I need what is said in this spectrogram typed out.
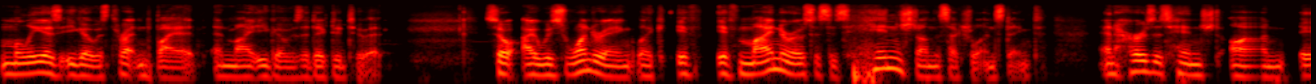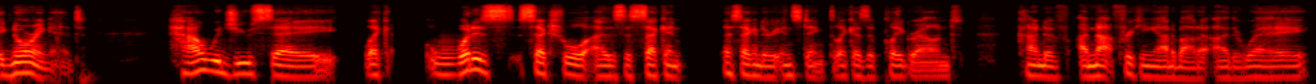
Malia's ego is threatened by it and my ego is addicted to it. So I was wondering like if if my neurosis is hinged on the sexual instinct and hers is hinged on ignoring it, how would you say like what is sexual as a second a secondary instinct like as a playground kind of I'm not freaking out about it either way.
